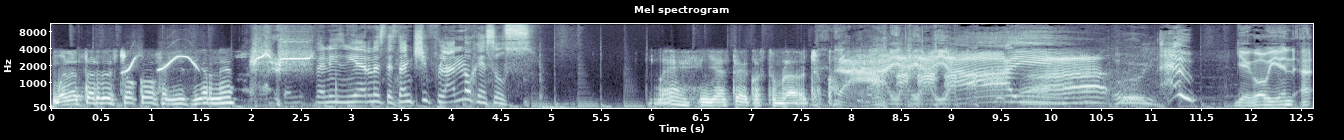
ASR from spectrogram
Buenas tardes, Choco. Feliz viernes. Feliz viernes. Te están chiflando, Jesús. Eh, ya estoy acostumbrado, Choco. ¡Ay, ay, ay, ay! Llegó bien, ah,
